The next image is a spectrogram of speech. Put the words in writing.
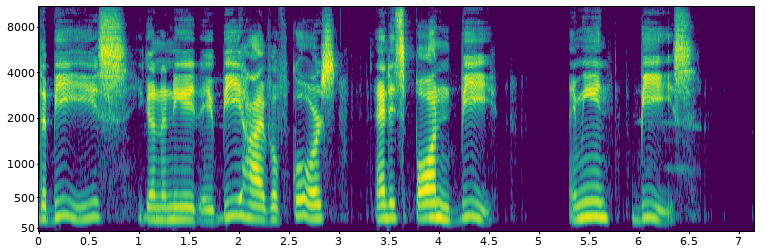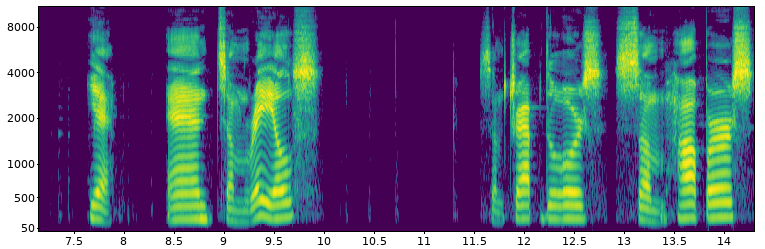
the bees, you're gonna need a beehive, of course, and a spawn bee. I mean, bees. Yeah, and some rails, some trapdoors, some hoppers,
